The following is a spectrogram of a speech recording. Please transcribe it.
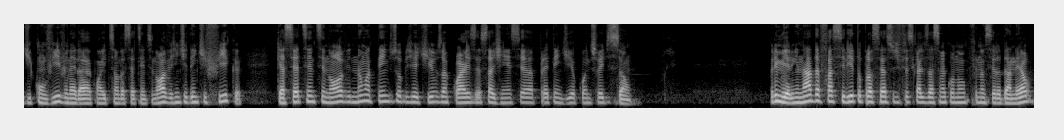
de convívio né, da, com a edição da 709, a gente identifica que a 709 não atende os objetivos a quais essa agência pretendia com sua edição. Primeiro, em nada facilita o processo de fiscalização econômico-financeira da ANEL,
